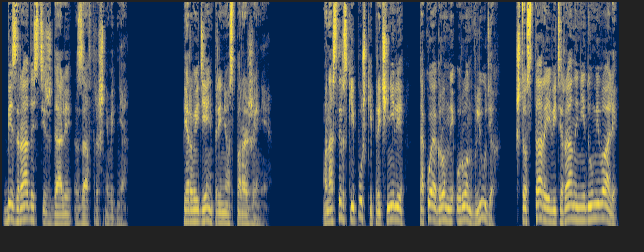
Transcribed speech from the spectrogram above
без радости ждали завтрашнего дня. Первый день принес поражение. Монастырские пушки причинили такой огромный урон в людях, что старые ветераны недоумевали,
